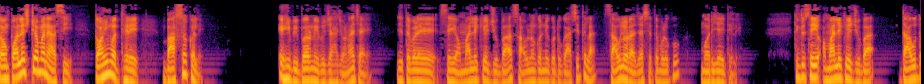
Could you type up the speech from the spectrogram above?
ତମ ପଲେଷ୍ଟିୟମାନେ ଆସି ତହିଁ ମଧ୍ୟରେ ବାସ କଲେ। ଏହି ବିବରଣୀରୁ ଯାହା ଜଣାଯାଏ ଯେତେବେଳେ ସେହି ଅମାଲିକୀୟ ଯୁବା ସାଉଲଙ୍କ ନିକଟକୁ ଆସିଥିଲା ସାଉଲ ରାଜା ସେତେବେଳକୁ ମରିଯାଇଥିଲେ। କିନ୍ତୁ ସେହି ଅମାଲିକୀୟ ଯୁବା ଦାଉଦ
